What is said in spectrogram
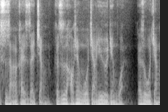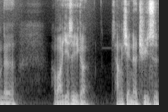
市场又开始在讲，可是好像我讲又有点晚，但是我讲的好吧，也是一个。长线的趋势，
